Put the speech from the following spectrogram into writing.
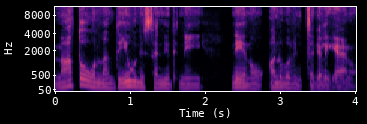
నాతో ఉన్న దేవుని సన్నిధిని నేను అనుభవించగలిగాను.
